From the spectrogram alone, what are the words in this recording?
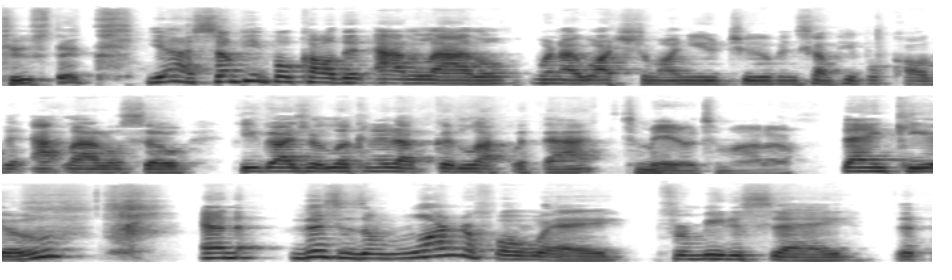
two sticks. Yeah, some people called it atlatl when I watched them on YouTube, and some people called it atlatl. So if you guys are looking it up, good luck with that. Tomato, tomato. Thank you. And this is a wonderful way for me to say that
